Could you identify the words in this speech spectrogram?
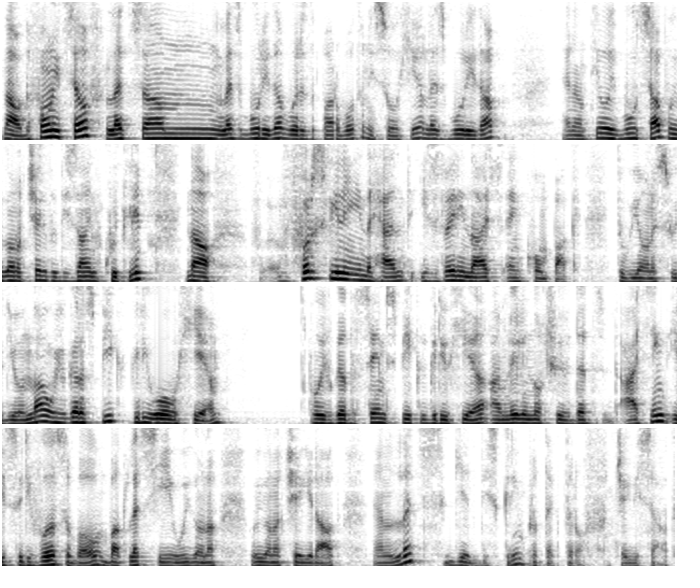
Now the phone itself, let's um let's boot it up. Where is the power button? It's over here. Let's boot it up, and until it boots up, we're gonna check the design quickly. Now, first feeling in the hand is very nice and compact. To be honest with you, now we've got a speaker grill over here we've got the same speaker grill here. I'm really not sure if that i think it's reversible but let's see. We're gonna we're gonna check it out. And let's get the screen protector off. Check this out.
